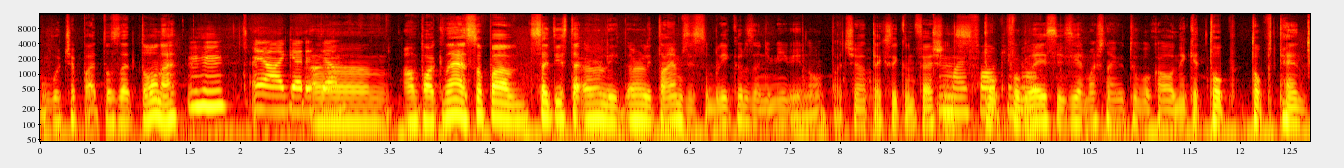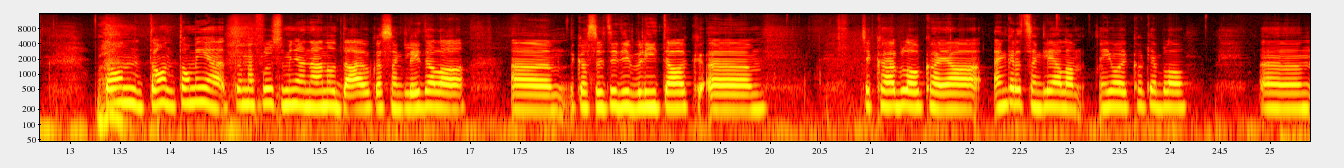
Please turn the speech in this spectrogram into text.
mogoče pa je to zdaj to, ne. mhm, ja, I get it, ja. Um, ampak ne, so pa vse tiste early, early times so bili kar zanimivi, no, pač ja, Taxi Confessions, po, fucking poglej si, zir, imaš na YouTubu kao neke top, top 10. To, to, to mi je, to me ful spominja na eno oddajo, ko sem gledala, um, ko so tudi bili tak, um, če kaj je bilo, kaj ja, enkrat sem gledala, joj, kako je bilo. Um,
